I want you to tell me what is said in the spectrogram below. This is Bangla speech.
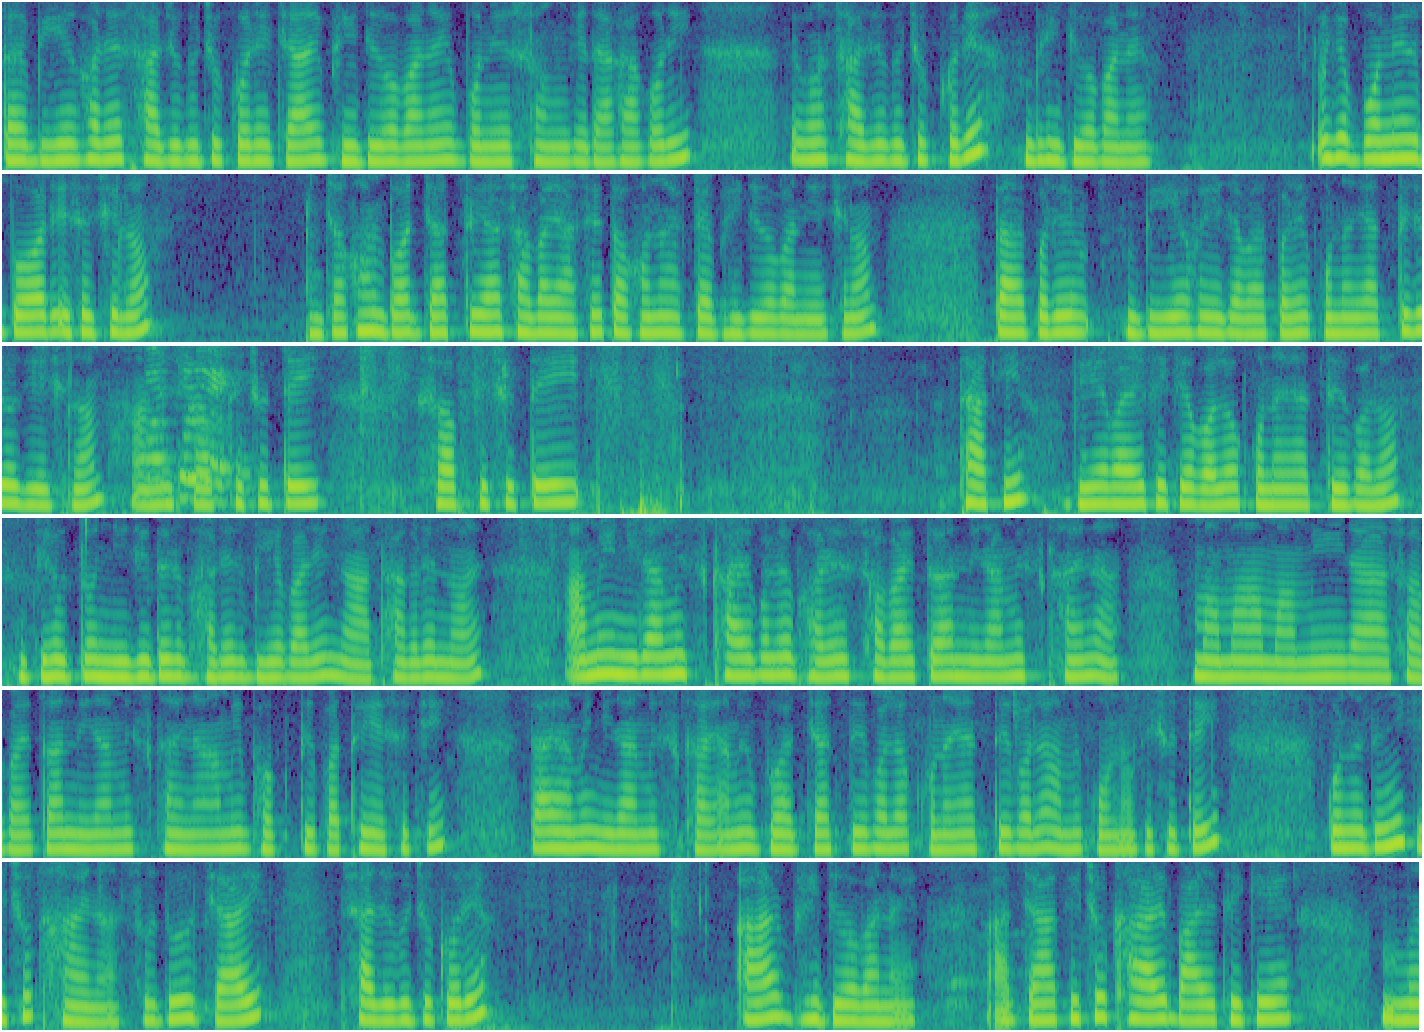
তাই বিয়ে ঘরে সাজুগুজু করে যায় ভিডিও বানাই, বোনের সঙ্গে দেখা করি এবং সাজুগুজু করে ভিডিও বানাই। ওই যে বোনের বর এসেছিল। যখন বরযাত্রীরা সবাই আসে, তখনও একটা ভিডিও বানিয়েছিলাম। তারপরে বিয়ে হয়ে যাওয়ার পরে কোনো যাত্রীও গিয়েছিলাম। আমি সব কিছুতেই সব কিছুতেই থাকি। বিয়ে বাড়ি থেকে বলো কোনো যাত্রী বলো, যেহেতু নিজেদের ঘরের বিয়ে বাড়ি না থাকলে নয়। আমি নিরামিষ খাই বলে ঘরের সবাই তো আর নিরামিষ খায় না। মামা, মামিরা সবাই তো আর নিরামিষ খায় না। আমি ভক্তি পথে এসেছি, তাই আমি নিরামিষ খাই। আমি বরযাত্রী বলো কোনো যাত্রী বলো, আমি কোনো কিছুতেই কোনো দিনই কিছু খাই না। শুধু যাই সাজুগুজু করে আর ভিডিও বানাই। আর যা কিছু খাই, বাড়ি থেকে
